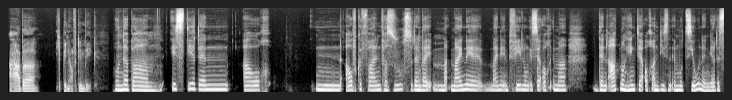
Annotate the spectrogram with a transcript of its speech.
aber ich bin auf dem Weg. Wunderbar. Ist dir denn auch aufgefallen? Versuchst du denn, weil meine, meine Empfehlung ist ja auch immer, denn Atmung hängt ja auch an diesen Emotionen, ja, das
